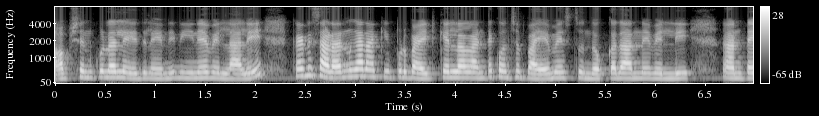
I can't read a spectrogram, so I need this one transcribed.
ఆప్షన్ కూడా లేదులేండి. నేనే వెళ్ళాలి. కానీ సడన్గా నాకు ఇప్పుడు బయటికి వెళ్ళాలంటే కొంచెం భయం వేస్తుంది ఒక్కదాన్నే వెళ్ళి అంటే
